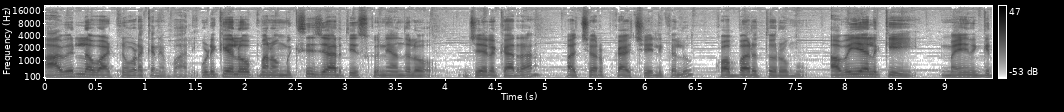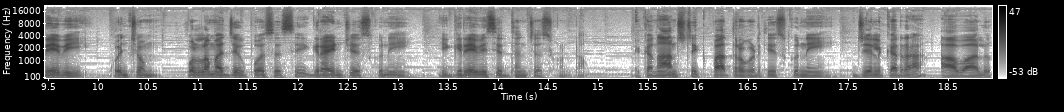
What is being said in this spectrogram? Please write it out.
ఆవిరిలో వాటిని ఉడకనివ్వాలి. ఉడికేలోపు మనం మిక్సీ జార్ తీసుకుని అందులో జీలకర్ర పచ్చిమిరపకాయ చీలికలు కొబ్బరి తురుము. అవయ్యాలకి మెయిన్ గ్రేవీ కొంచెం పుల్ల మజ్జిగ పోసేసి గ్రైండ్ చేసుకుని ఈ గ్రేవీ సిద్ధం చేసుకుంటాం. ఇక నాన్ స్టిక్ పాత్ర ఒకటి తీసుకుని జీలకర్ర ఆవాలు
